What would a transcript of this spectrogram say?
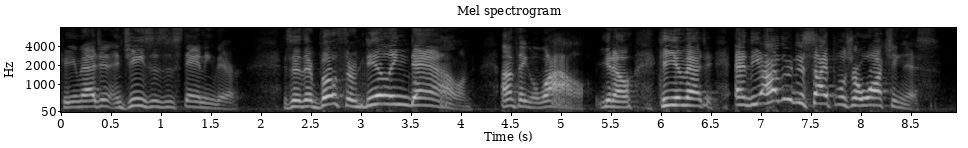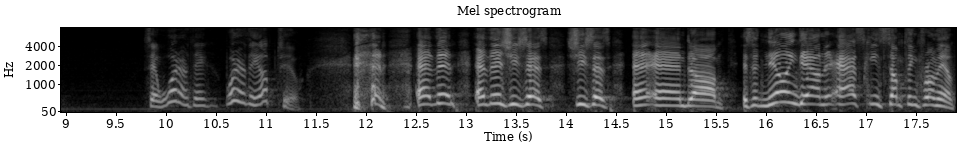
Can you imagine? And Jesus is standing there. And so they're both are kneeling down. I'm thinking, wow, you know, can you imagine? And the other disciples are watching this, saying, what are they, what are they up to? And, and then and then she says, she says, and, and um, it kneeling down and asking something from him?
